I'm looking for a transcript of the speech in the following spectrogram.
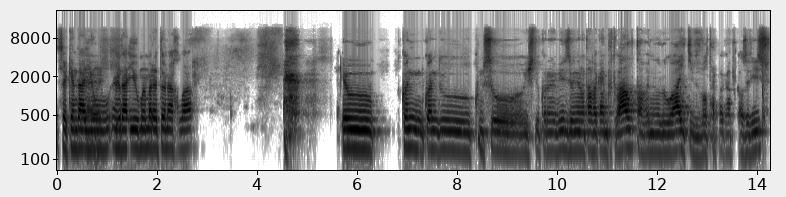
Sei que anda aí, um, anda aí uma maratona a rolar. Eu quando, quando começou isto do coronavírus, eu ainda não estava cá em Portugal, estava no Uruguai e tive de voltar para cá por causa disso.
